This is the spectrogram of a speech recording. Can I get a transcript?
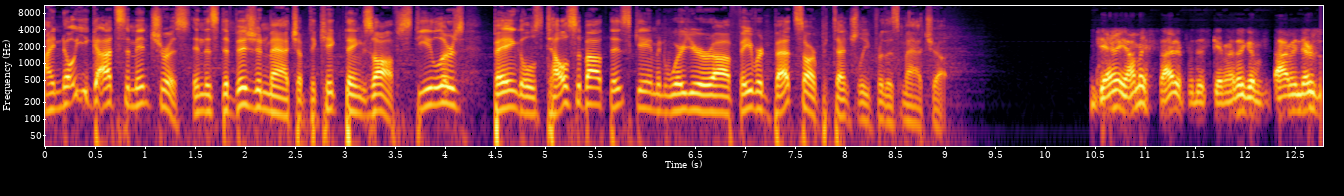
I know you got some interest in this division matchup to kick things off. Steelers, Bengals. Tell us about this game and where your uh, favorite bets are potentially for this matchup. Danny, I'm excited for this game. I think of, I mean, there's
